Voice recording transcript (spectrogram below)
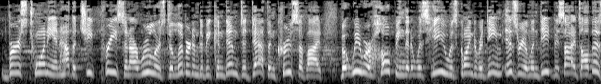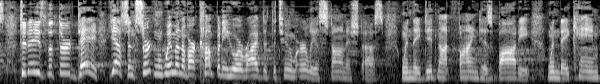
Verse 20, and how the chief priests and our rulers delivered him to be condemned to death and crucified. But we were hoping that it was he who was going to redeem Israel. Indeed, besides all this, today's the third day. Yes, and certain women of our company who arrived at the tomb early astonished us when they did not find his body, when they came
